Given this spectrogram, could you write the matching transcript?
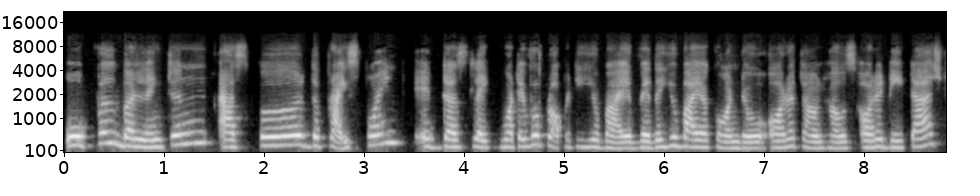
Oakville Burlington, as per the price point, it does like whatever property you buy, whether you buy a condo or a townhouse or a detached,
